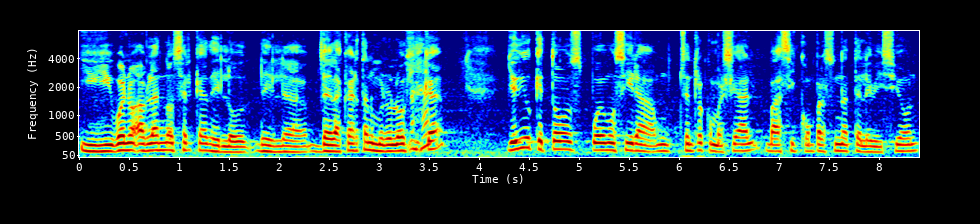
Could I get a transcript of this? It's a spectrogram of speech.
y bueno, hablando acerca de lo de la, de la carta numerológica, yo digo que todos podemos ir a un centro comercial, vas y compras una televisión,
